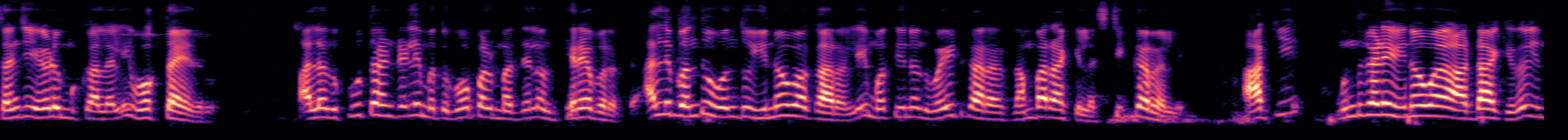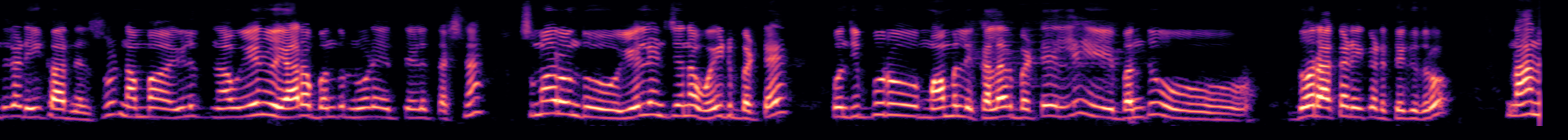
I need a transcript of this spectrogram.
ಸಂಜೆ ಏಳು ಮುಕ್ಕಾಲಲ್ಲಿ ಹೋಗ್ತಾ ಇದ್ರು. ಅಲ್ಲೊಂದು ಕೂತಾಂಡಳ್ಳಿ ಮತ್ತು ಗೋಪಾಲ್ ಮಧ್ಯದಲ್ಲಿ ಒಂದು ಕೆರೆ ಬರುತ್ತೆ. ಅಲ್ಲಿ ಬಂದು ಒಂದು ಇನೋವಾ ಕಾರಲ್ಲಿ ಮತ್ತು ಇನ್ನೊಂದು ವೈಟ್ ಕಾರ್ ನಂಬರ್ ಹಾಕಿಲ್ಲ ಸ್ಟಿಕ್ಕರ್ ಅಲ್ಲಿ. ಹಾಕಿ ಮುಂದ್ಗಡೆ ಇನೋವಾ ಅಡ್ಡ ಹಾಕಿದ್ರು. ಹಿಂದ್ಗಡೆ ಈ ಕಾರ್ ನಿಲ್ಸು ನಮ್ಮ ಇಳಿದ್ ನಾವು ಏನು ಯಾರೋ ಬಂದ್ರು ನೋಡಿ ಅಂತ ಹೇಳಿದ ತಕ್ಷಣ ಸುಮಾರು ಒಂದು ಏಳೆಂಟು ಜನ ವೈಟ್ ಬಟ್ಟೆ ಒಂದಿಬ್ಬರು ಮಾಮೂಲಿ ಕಲರ್ ಬಟ್ಟೆಯಲ್ಲಿ ಬಂದು ಡೋರ್ ಆ ಕಡೆ ಈ ಕಡೆ ತೆಗೆದ್ರು. ನಾನು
